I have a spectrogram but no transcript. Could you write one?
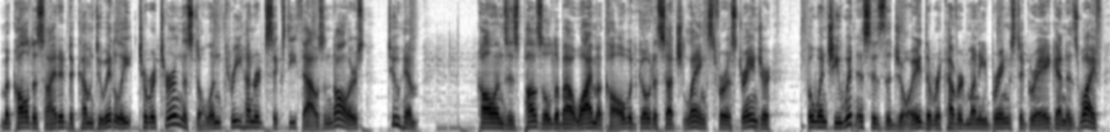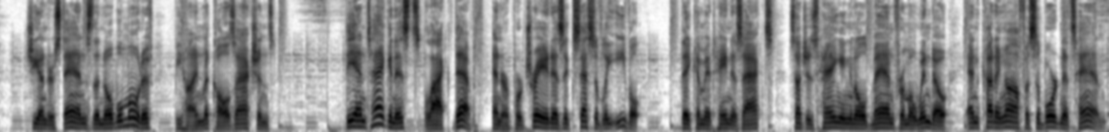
McCall decided to come to Italy to return the stolen $360,000 to him. Collins is puzzled about why McCall would go to such lengths for a stranger, but when she witnesses the joy the recovered money brings to Greg and his wife, she understands the noble motive behind McCall's actions. The antagonists lack depth and are portrayed as excessively evil. They commit heinous acts, such as hanging an old man from a window and cutting off a subordinate's hand.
